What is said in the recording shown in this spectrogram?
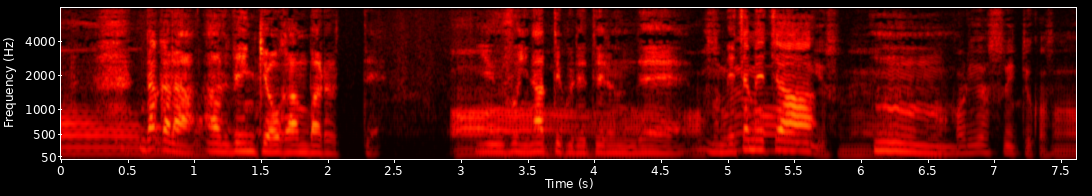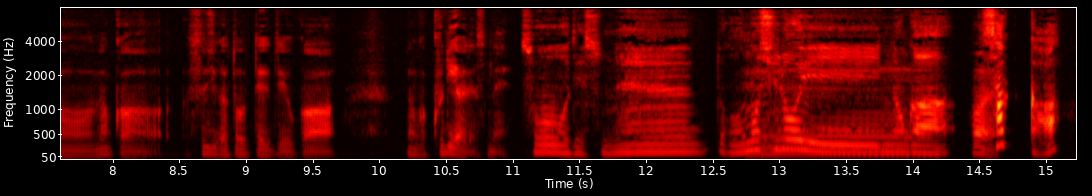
だから、あの勉強頑張るって。いう風になってくれてるんでめちゃめちゃいいですね、うん分かりやすいっていうかそのなんか筋が通ってるというかなんかクリアですねそうですね。面白いのが、サッカー、はい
